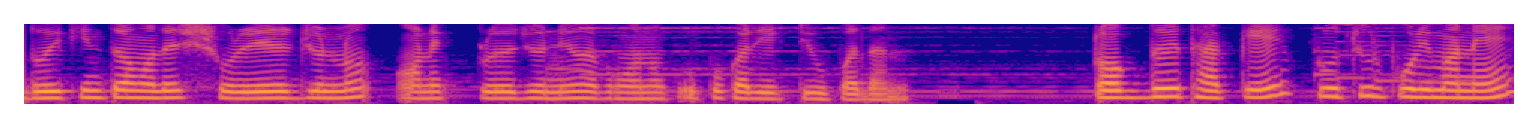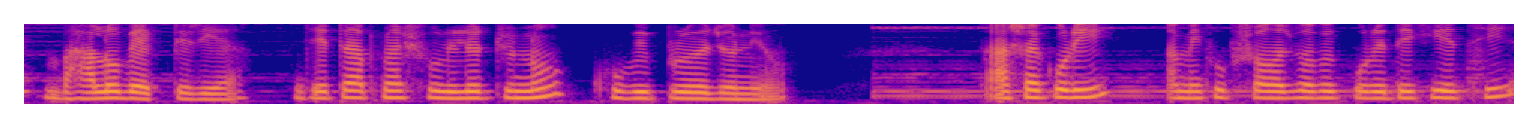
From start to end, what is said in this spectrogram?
দই কিন্তু আমাদের শরীরের জন্য অনেক প্রয়োজনীয় এবং অনেক উপকারী একটি উপাদান। টক দই থাকে প্রচুর পরিমাণে ভালো ব্যাকটেরিয়া, যেটা আপনার শরীরের জন্য খুবই প্রয়োজনীয়। আশা করি আমি খুব সহজভাবে করে দেখিয়েছি,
